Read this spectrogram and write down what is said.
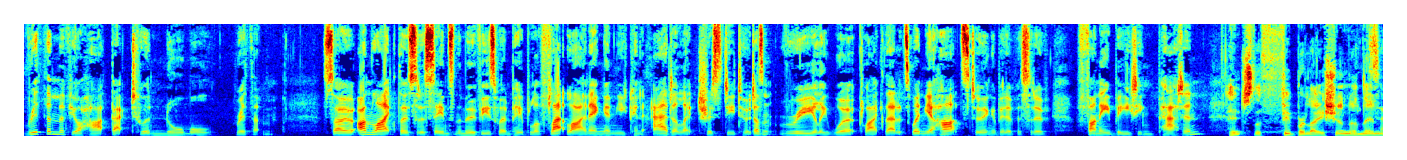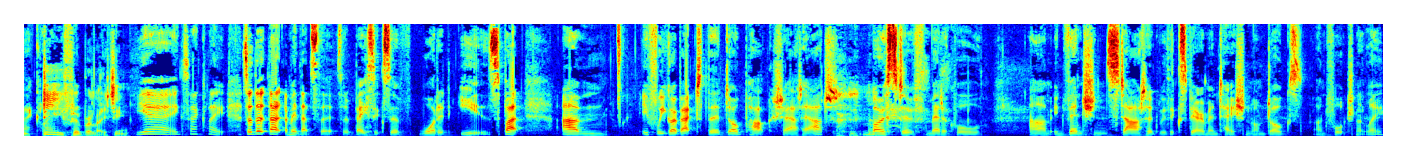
rhythm of your heart back to a normal rhythm. So, unlike those sort of scenes in the movies when people are flatlining and you can add electricity to it, it doesn't really work like that. It's when your heart's doing a bit of a sort of funny beating pattern. Hence the fibrillation and Exactly. then defibrillating. Yeah, exactly. So that, that I mean, that's the sort of basics of what it is. But um, if we go back to the dog park shout out, most of medical um, invention started with experimentation on dogs, unfortunately.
